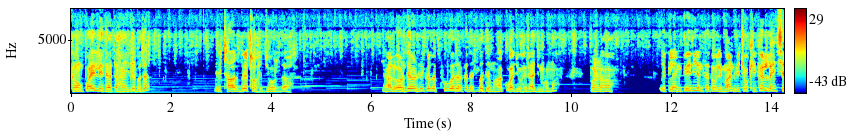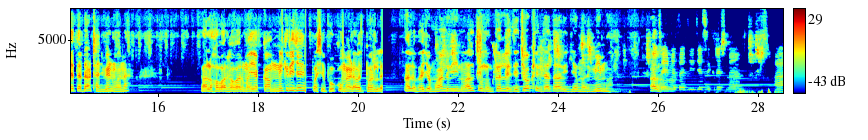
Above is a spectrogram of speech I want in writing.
ઘઉં પાઈ લીધા હતા સાંજે બધા એ ઠાર બેઠો છે જોરદાર. હાલો, અડધે અડધી કલાક ફુવારા કદાચ બધેમાં હાંકવા જો રાજમામાં. પણ એક લાઈન પીરીએ ને તો ઓલી માંડવી ચોખ્ખી કરી લઈ શેતર ડાઠા જ વીણવાના. હાલો હવાર હવારમાં એક કામ નીકળી જાય પછી ભૂકો મેળાવે ભર લે. હાલો ભાઈ જો માંડવીનું હાલતું નું કરી લીધી ચોખ્ખી ને થતા આવી ગયા અમારે મીમા. હાલો. જય માતાજી જય શ્રી કૃષ્ણ. હા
